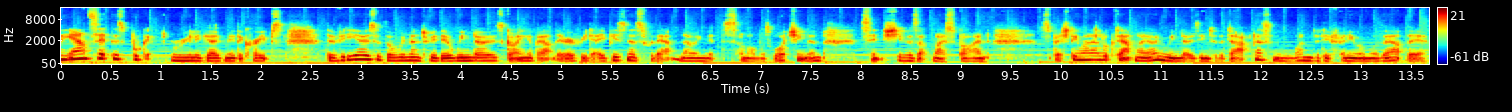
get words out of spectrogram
The outset, this book really gave me the creeps. The videos of the women through their windows going about their everyday business without knowing that someone was watching them sent shivers up my spine, especially when I looked out my own windows into the darkness and wondered if anyone was out there.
